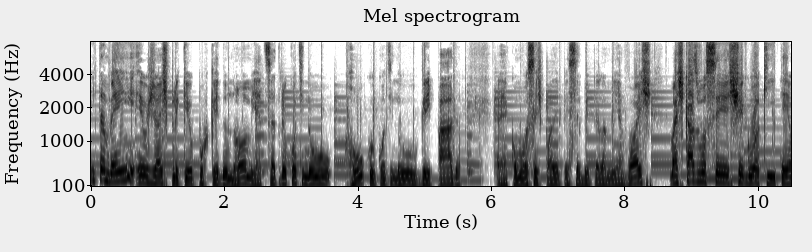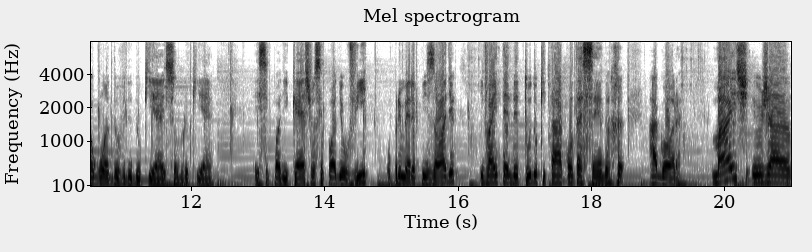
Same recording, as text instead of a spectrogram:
E também eu já expliquei o porquê do nome, etc. Eu continuo rouco, eu continuo gripado, é, como vocês podem perceber pela minha voz. Mas caso você chegou aqui e tenha alguma dúvida do que é e sobre o que é esse podcast, você pode ouvir o primeiro episódio e vai entender tudo o que está acontecendo agora. Mas eu já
